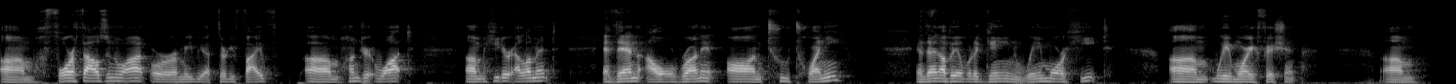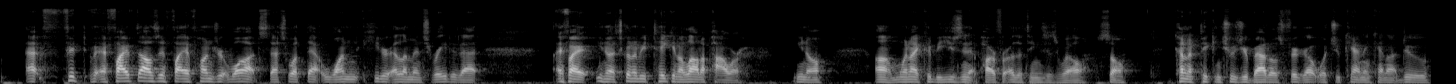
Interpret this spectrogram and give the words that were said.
um, 4,000 watt or maybe a 3,500 um, watt um, heater element, and then I'll run it on 220 and then I'll be able to gain way more heat, way more efficient. Um, at, 50, at 5,500 watts, that's what that one heater element's rated at. If I, you know, it's going to be taking a lot of power, you know, um, when I could be using that power for other things as well. So, kind of pick and choose your battles, figure out what you can and cannot do,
